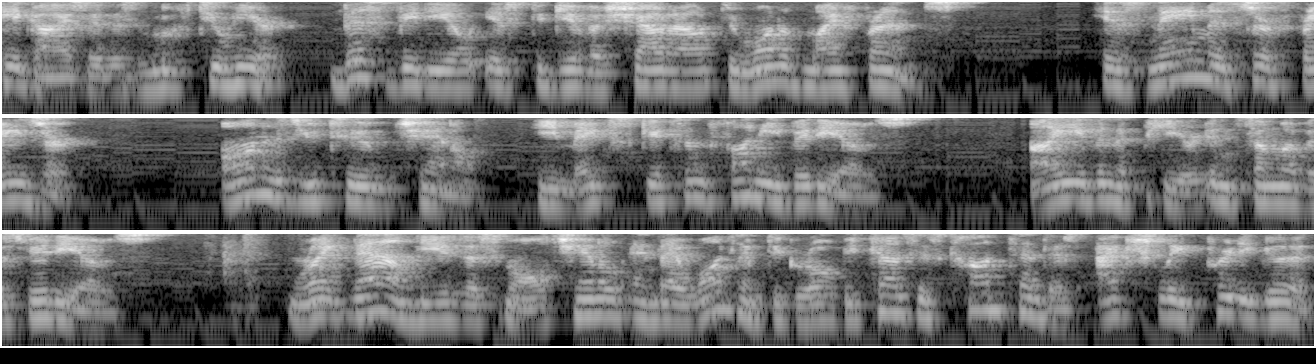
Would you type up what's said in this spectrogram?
Hey guys it is Mooftwo here. This video is to give a shout out to one of my friends. His name is Sir Fraser. On his YouTube channel, he makes skits and funny videos. I even appear in some of his videos. Right now he is a small channel and I want him to grow because his content is actually pretty good.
